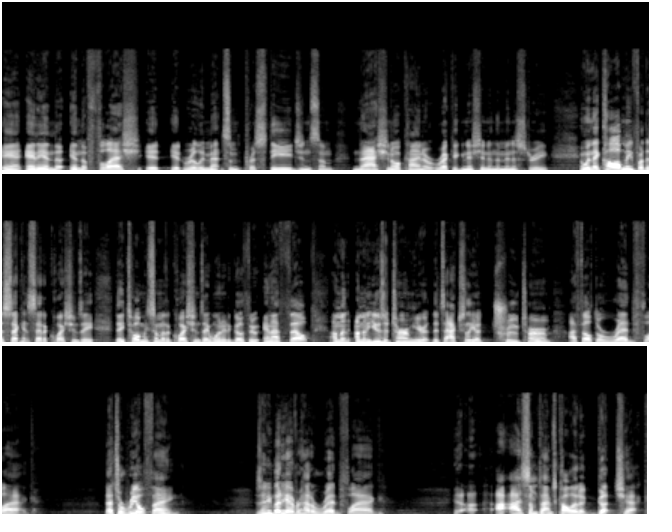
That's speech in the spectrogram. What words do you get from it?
and, and in the in the flesh, it it really meant some prestige and some national kind of recognition in the ministry. And when they called me for the second set of questions, they, they told me some of the questions they wanted to go through. And I felt, I'm going I'm to use a term here that's actually a true term. I felt a red flag. That's a real thing. Has anybody ever had a red flag? I, I sometimes call it a gut check.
